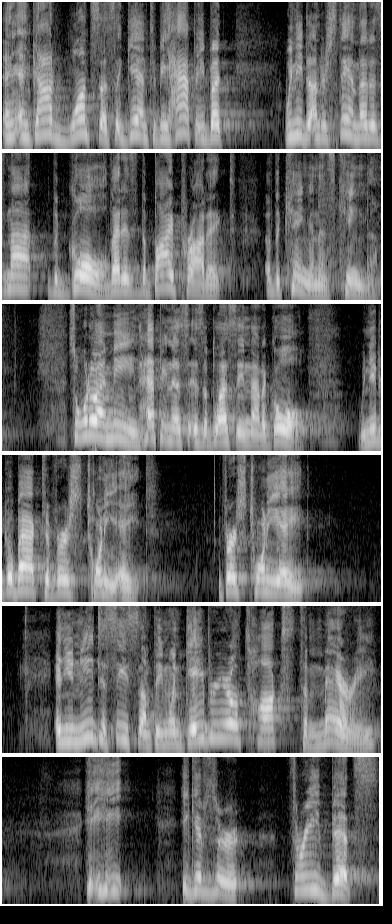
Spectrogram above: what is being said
And, and God wants us, again, to be happy, but we need to understand that is not the goal, that is the byproduct of the king and his kingdom. So, what do I mean? Happiness is a blessing, not a goal. We need to go back to verse 28. Verse 28. And you need to see something. When Gabriel talks to Mary, he, he, he gives her three bits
